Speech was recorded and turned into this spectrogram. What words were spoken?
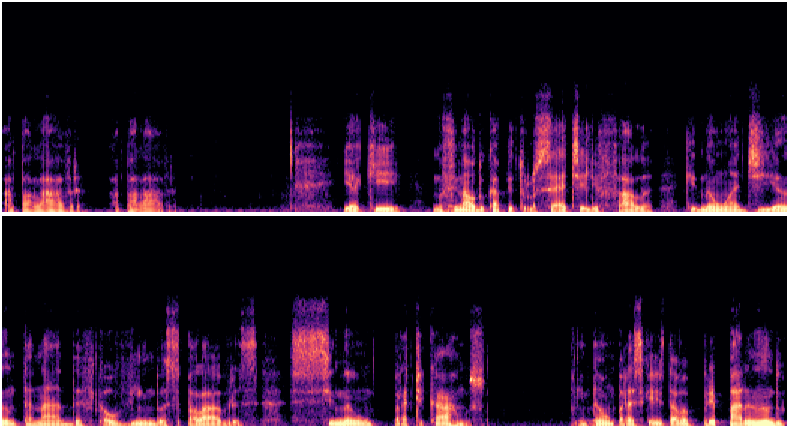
a palavra, a palavra. E aqui no final do capítulo 7, ele fala que não adianta nada ficar ouvindo as palavras se não praticarmos. Então, parece que ele estava preparando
